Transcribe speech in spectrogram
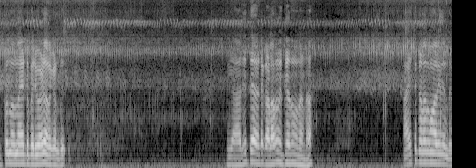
ഇപ്പം നന്നായിട്ട് പരിപാടി നടക്കുന്നുണ്ട് ഈ ആദ്യത്തെ അവന്റെ കളർ വ്യത്യാസം വന്നണ്ട ആദ്യത്തെ കളർ മാറിയതുണ്ട്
